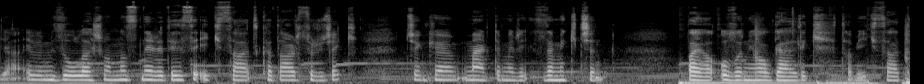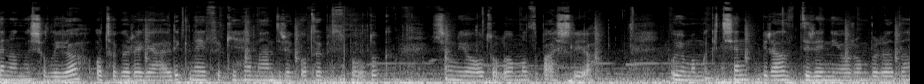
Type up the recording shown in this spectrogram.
ya evimize ulaşmamız neredeyse 2 saat kadar sürecek. Çünkü Mert Demir'i izlemek için bayağı uzun yol geldik. Tabii 2 saatten anlaşılıyor. Otogara geldik. Neyse ki hemen direkt otobüs bulduk. Şimdi yolculuğumuz başlıyor. Uyumamak için biraz direniyorum burada.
